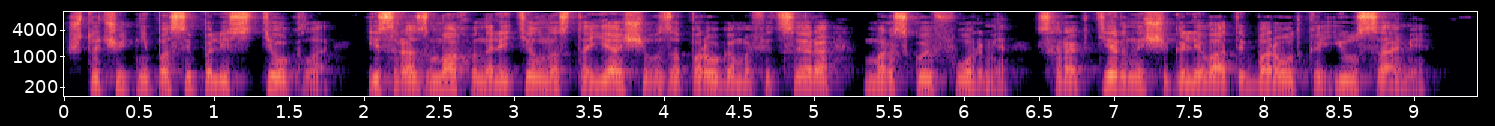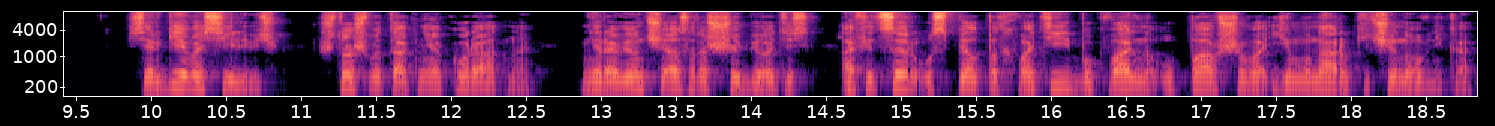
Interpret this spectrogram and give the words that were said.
что чуть не посыпались стекла, и с размаху налетел на стоящего за порогом офицера в морской форме с характерной щеголеватой бородкой и усами. «Сергей Васильевич, что ж вы так неаккуратно? Не равен час расшибетесь». Офицер успел подхватить буквально упавшего ему на руки чиновника.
